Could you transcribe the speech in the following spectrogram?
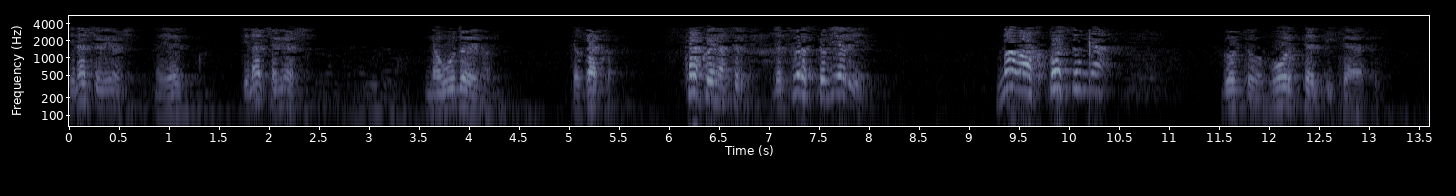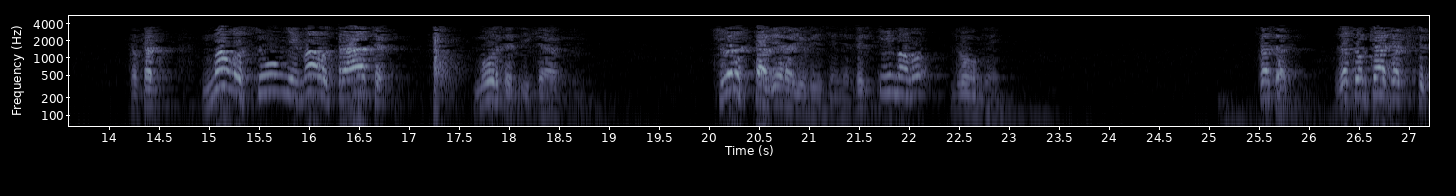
I na čem još? Na jeziku. I na čem još? Na udovima. Je tako? Kako je na srcu? Da čvrsto vjeruje. Malo posumnja, gotovo, murted i kafir. Je tako? Malo sumnje, malo tračak, murted i kafir. Čvrsta vjera i uviđenje, bez imalo dvomljenja. Sada, zato on kaže, ako se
